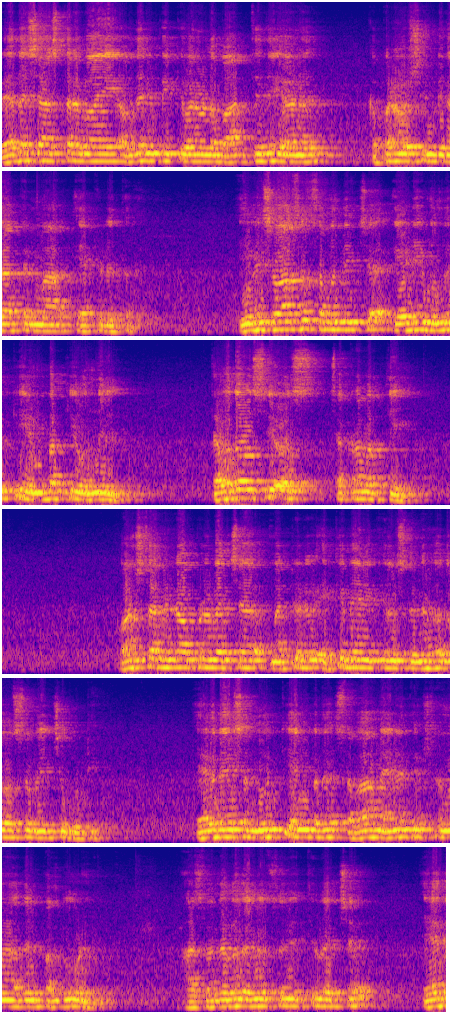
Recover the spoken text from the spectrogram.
വേദശാസ്ത്രമായി അവതരിപ്പിക്കുവാനുള്ള ബാധ്യതയാണ് കപ്പറോഷ്യൻ പിതാക്കന്മാർ ഏറ്റെടുത്തത്. ഈ വിശ്വാസം സംബന്ധിച്ച് എ ഡി മുന്നൂറ്റി എൺപത്തി ഒന്നിൽ തെവദോസിയോസ് ചക്രവർത്തി കോൺസ്റ്റാന്റിനോപ്പിൾ വെച്ച് മറ്റൊരു എക്യുമേനിക്കൽ സുനഹദോസ് വിളിച്ചുകൂട്ടി. ഏകദേശം നൂറ്റി അൻപത് സഭാ മേലധ്യക്ഷന്മാർ അതിൽ പങ്കുകൊള്ളുന്നു. ആ സുനഹദനുസരിച്ച് വെച്ച് ഏക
